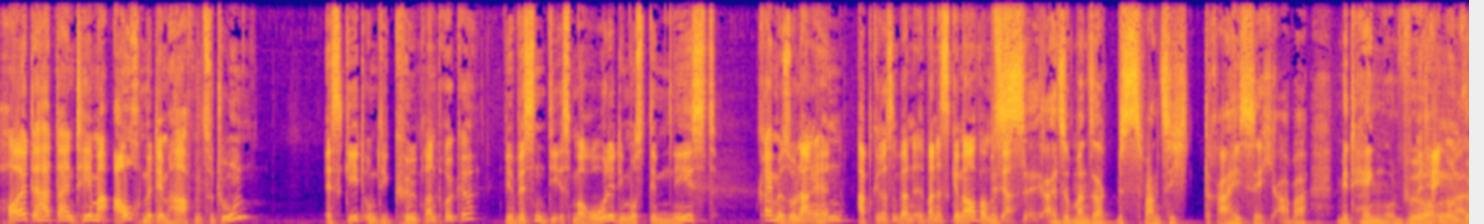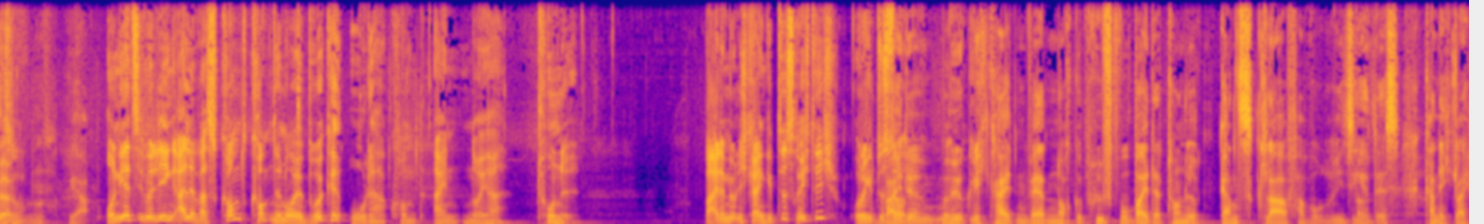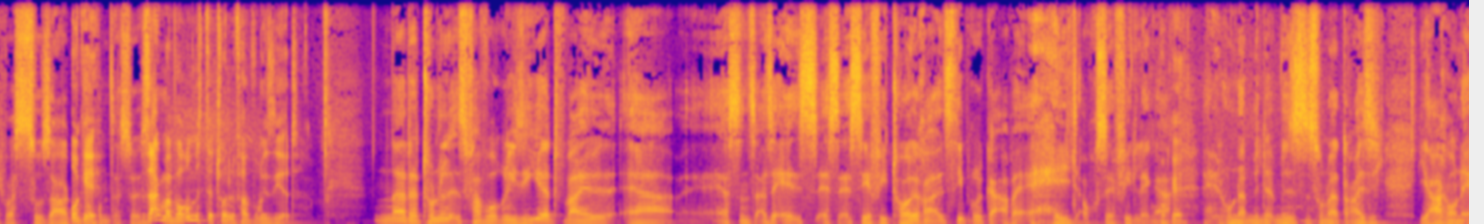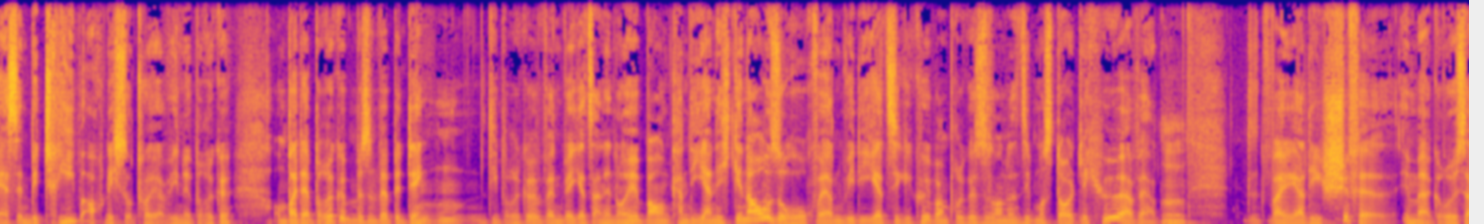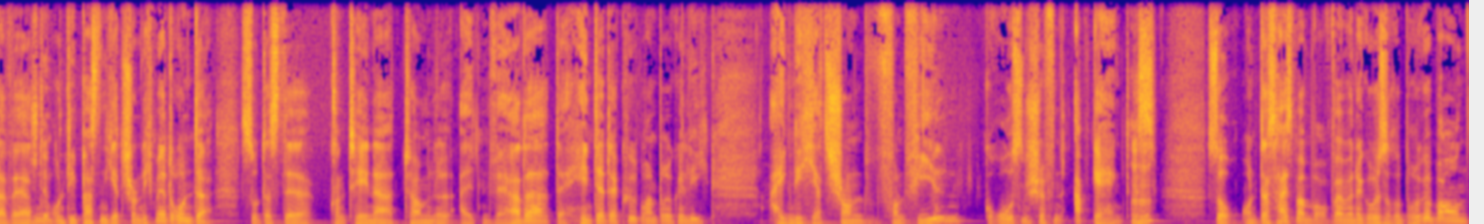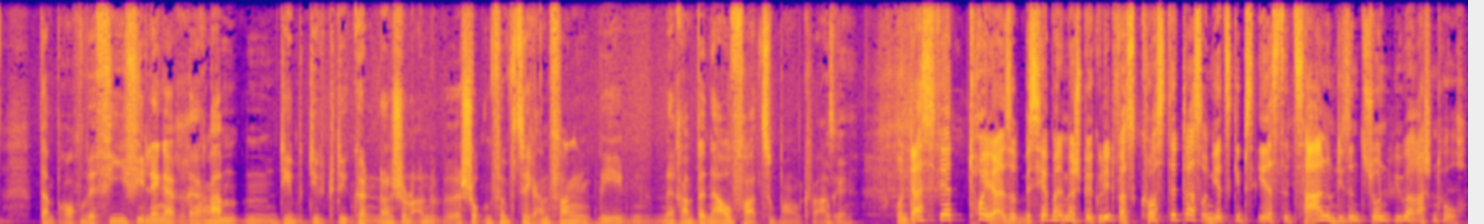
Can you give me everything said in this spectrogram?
Heute hat dein Thema auch mit dem Hafen zu tun. Es geht um die Kühlbrandbrücke. Wir wissen, die ist marode, die muss demnächst gar nicht mehr so lange hin, abgerissen werden. Wann ist genau? Wann muss bis, ja? Also man sagt bis 2030, aber mit Hängen und Würgen. Mit Hängen und Würgen. Also, ja. Und jetzt überlegen alle, was kommt? Kommt eine neue Brücke oder kommt ein neuer Tunnel? Beide Möglichkeiten gibt es, richtig? Oder gibt es Beide Möglichkeiten werden noch geprüft, wobei der Tunnel ganz klar favorisiert ist. Kann ich gleich was zu sagen, okay. warum das so ist? Sag mal, warum ist der Tunnel favorisiert? Na, der Tunnel ist favorisiert, weil er erstens, also er ist, er ist sehr viel teurer als die Brücke, aber er hält auch sehr viel länger. Okay. Er hält 100, mindestens 130 Jahre und er ist im Betrieb auch nicht so teuer wie eine Brücke. Und bei der Brücke müssen wir bedenken, die Brücke, wenn wir jetzt eine neue bauen, kann die ja nicht genauso hoch werden wie die jetzige Köbernbrücke, sondern sie muss deutlich höher werden. Mhm weil ja die Schiffe immer größer werden Stimmt. und die passen jetzt schon nicht mehr drunter, so dass der Container Terminal Altenwerder, der hinter der Kühlbrandbrücke liegt, eigentlich jetzt schon von vielen großen Schiffen abgehängt ist. Mhm. So, und das heißt, wenn wir eine größere Brücke bauen, dann brauchen wir viel, viel längere Rampen. Die, die, die könnten dann schon an Schuppen 50 anfangen, wie eine Rampe, eine Auffahrt zu bauen quasi. Okay. Und das wird teuer. Also bisher hat man immer spekuliert, was kostet das? Und jetzt gibt's erste Zahlen und die sind schon überraschend hoch.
